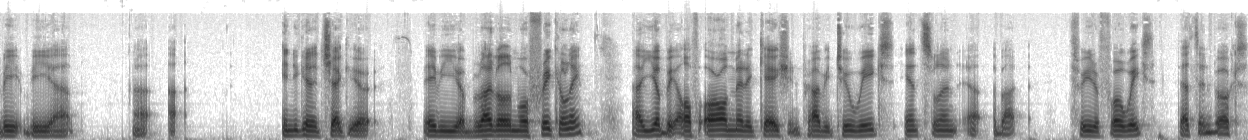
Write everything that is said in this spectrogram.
be, be and you got to check your maybe your blood a little more frequently. Uh, you'll be off oral medication probably two weeks, insulin uh, about three to four weeks. That's in books.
